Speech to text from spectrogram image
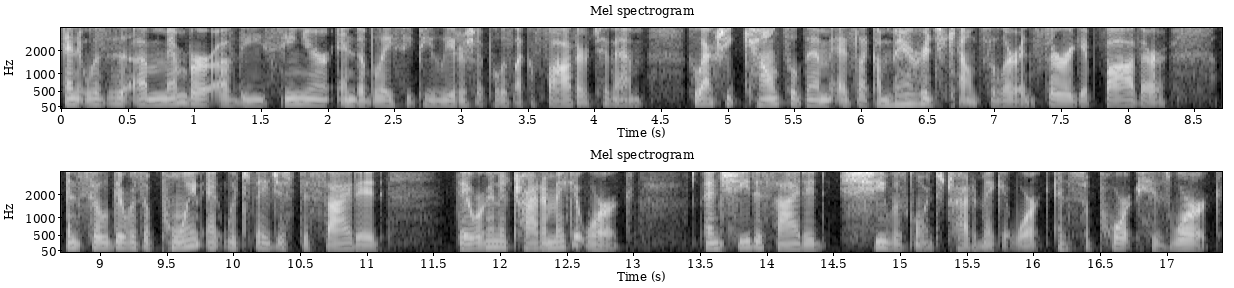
And it was a member of the senior NAACP leadership who was like a father to them, who actually counseled them as like a marriage counselor and surrogate father. And so there was a point at which they just decided they were going to try to make it work. And she decided she was going to try to make it work and support his work.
